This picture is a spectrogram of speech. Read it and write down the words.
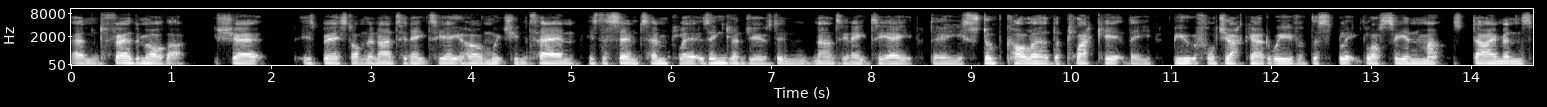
and furthermore that shirt is based on the 1988 home, which in turn is the same template as England used in 1988. The stub collar, the placket, the beautiful jacquard weave of the split glossy and matte diamonds.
